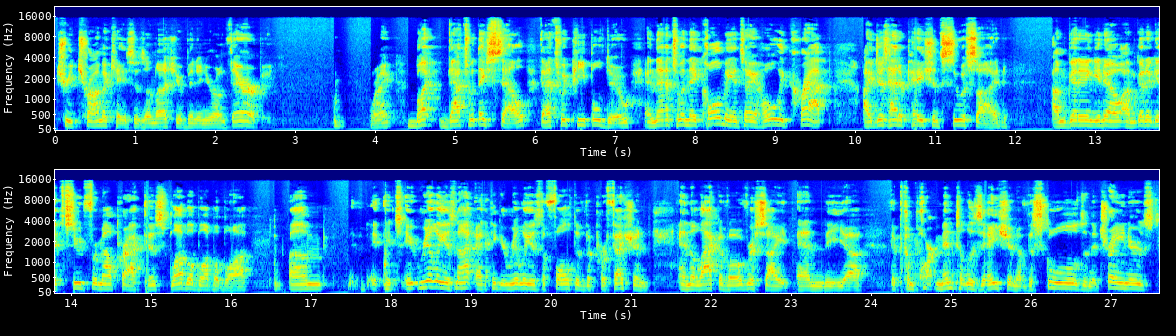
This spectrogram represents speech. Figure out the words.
treat trauma cases unless you've been in your own therapy. Right? But that's what they sell. That's what people do. And that's when they call me and say, Holy crap, I just had a patient suicide I'm getting, you know, I'm going to get sued for malpractice, blah, blah, blah, blah, blah. Um, it, it's, it really is not, I think it really is the fault of the profession and the lack of oversight and the, uh, the compartmentalization of the schools and the trainers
